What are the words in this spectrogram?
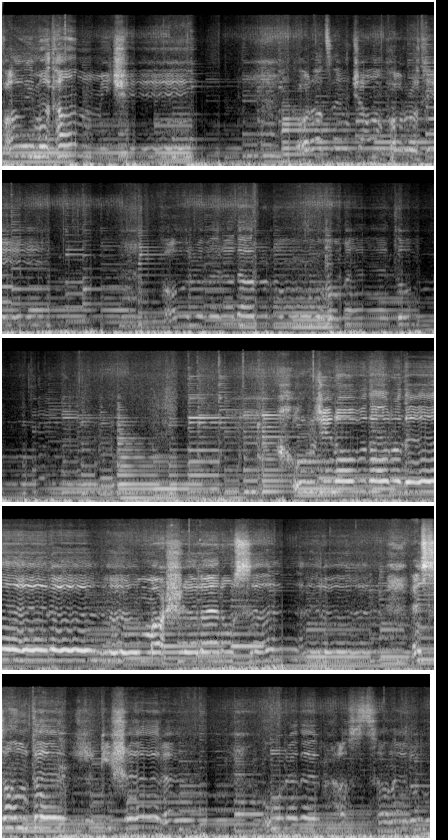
վայ մթան միջի կորած եմ ճամփորդի որ վերադառնում է դու խուրջինով դարդերը մաշել են ուսերը Ես անտեր գիշերը ուր է դեր հասցանելու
